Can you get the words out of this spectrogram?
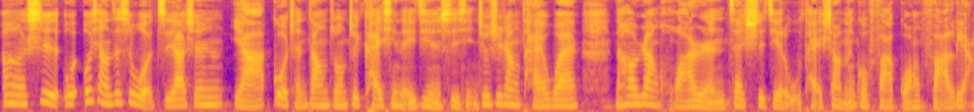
呃，是我，我想这是我职涯生涯过程当中最开心的一件事情，就是让台湾，然后让华人在世界的舞台上能够发光发亮。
